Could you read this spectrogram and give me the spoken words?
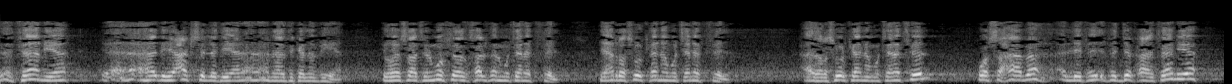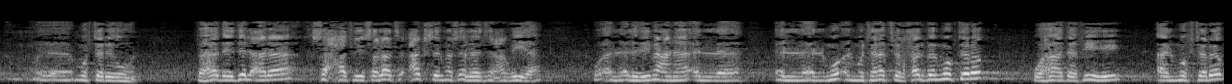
الثانية هذه عكس التي أنا أتكلم فيها. وهي صلاة المفترض خلف المتنفل لأن الرسول كان متنفل. هذا الرسول كان متنفل والصحابة اللي في الدفعة الثانية مفترضون. فهذا يدل على صحة صلاة عكس المسألة التي نحن فيها الذي معنا المتنفل خلف المفترض وهذا فيه المفترض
